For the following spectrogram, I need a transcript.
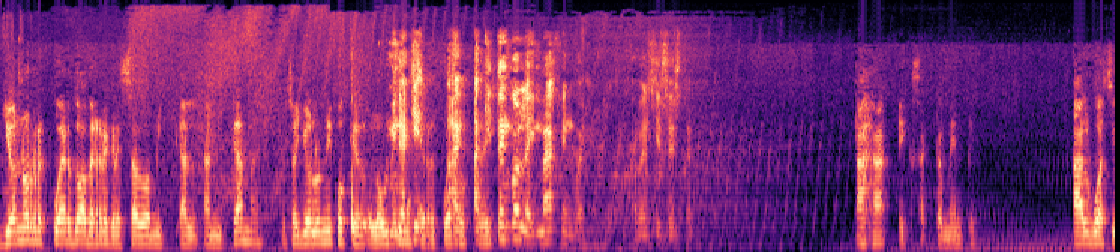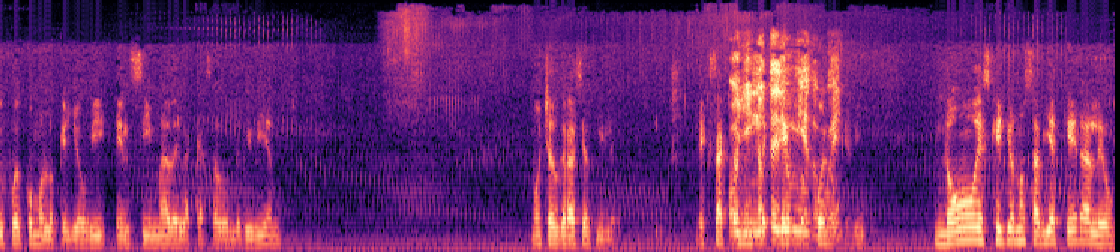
yo no recuerdo haber regresado a mi, a, mi cama. O sea, yo lo único que, lo último que recuerdo Aquí tengo la imagen, güey. A ver si es esta. Ajá, exactamente. Algo así fue como lo que yo vi encima de la casa donde vivíamos. Muchas gracias, Milo. Exactamente. Oye, ¿no te dio miedo, güey? No, es que yo no sabía qué era, Leo.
